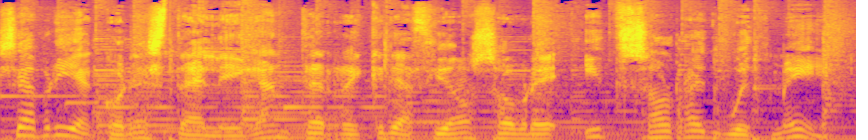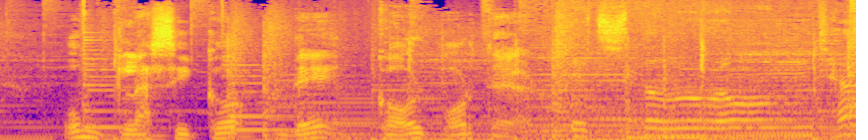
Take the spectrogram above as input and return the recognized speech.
Se abría con esta elegante recreación sobre It's Alright With Me, un clásico de Cole Porter. It's the wrong time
